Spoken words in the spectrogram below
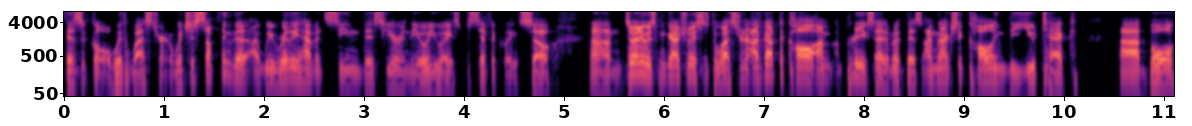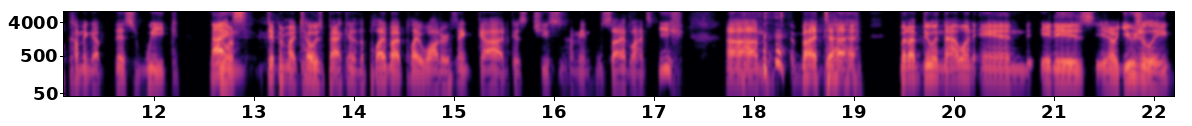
physical with Western, which is something that uh, we really haven't seen this year in the OUA specifically. So, um, so anyways, congratulations to Western. I've got the call. I'm, pretty excited about this. I'm actually calling the Uteck uh, Bowl coming up this week. Doing- Nice. dipping my toes back into the play-by-play water. Thank God, because geez, I mean sidelines. Yeesh. Um, but uh, but I'm doing that one, and it is you know usually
